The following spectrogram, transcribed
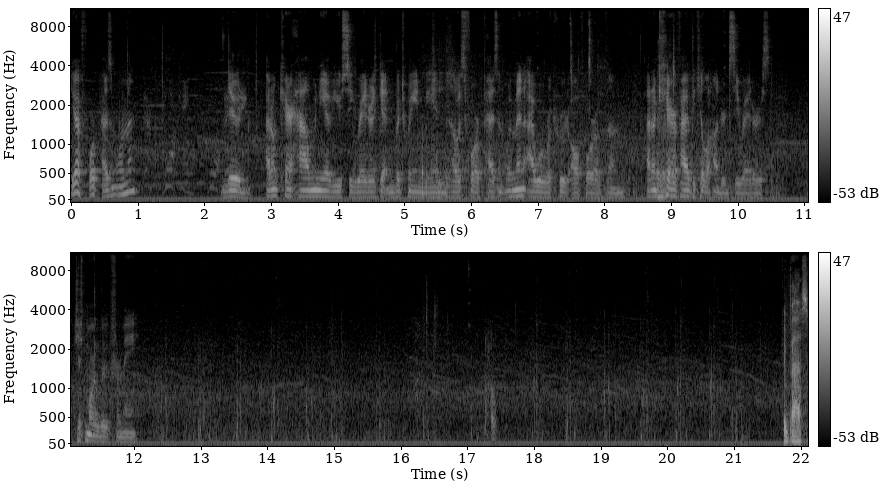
You have four peasant women? Dude, I don't care how many of you Sea Raiders get in between me and those four peasant women, I will recruit all four of them. I don't care if I have to kill a hundred Sea Raiders. Just more loot for me. Good pass.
